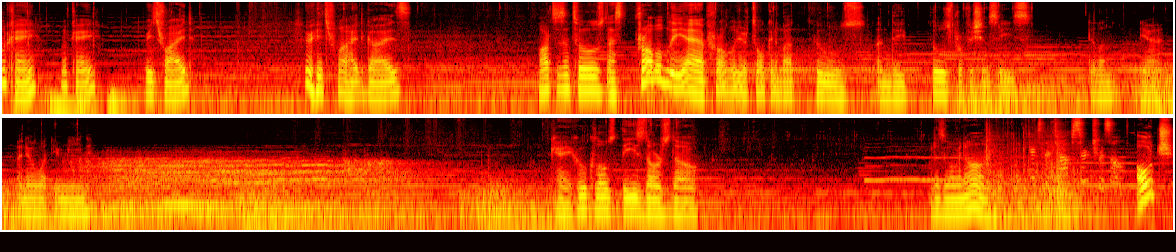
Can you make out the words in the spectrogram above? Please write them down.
Okay, okay. We tried. we tried, guys. Artisan tools, that's probably, yeah, probably you're talking about tools and the tools proficiencies. Dylan, yeah, I know what you mean. Okay, who closed these doors though? What is going on? Here's the top search result. Ouch!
